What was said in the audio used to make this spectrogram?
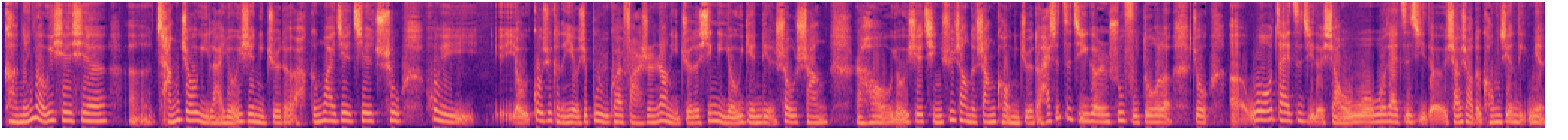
可能有一些些呃，长久以来有一些你觉得啊，跟外界接触会。有过去可能也有些不愉快发生，让你觉得心里有一点点受伤，然后有一些情绪上的伤口，你觉得还是自己一个人舒服多了，就呃窝在自己的小窝，窝在自己的小小的空间里面，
